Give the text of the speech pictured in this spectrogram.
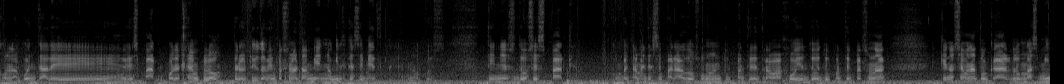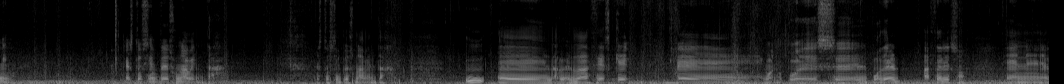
con la cuenta de, de Spark, por ejemplo, pero el tuyo también personal también, no quieres que se mezclen, ¿no? Pues tienes dos Spark completamente separados, uno en tu parte de trabajo y otro en tu parte personal, que no se van a tocar lo más mínimo. Esto siempre es una ventaja. Esto siempre es una ventaja. Y eh, la verdad es que, eh, bueno, pues el poder hacer eso en el,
